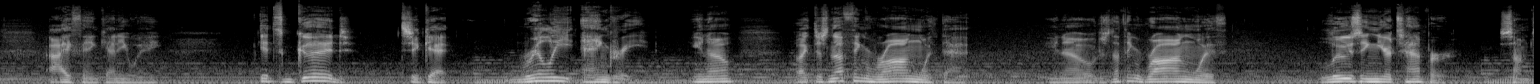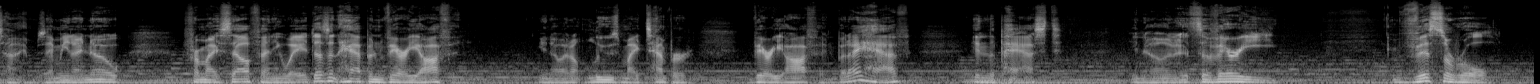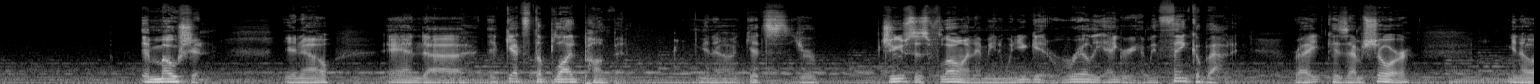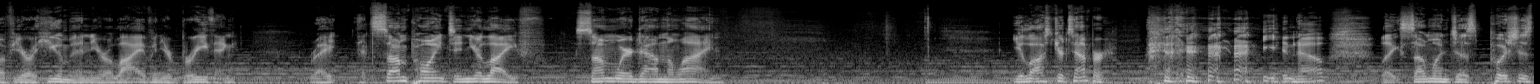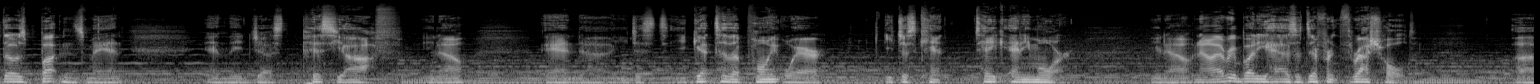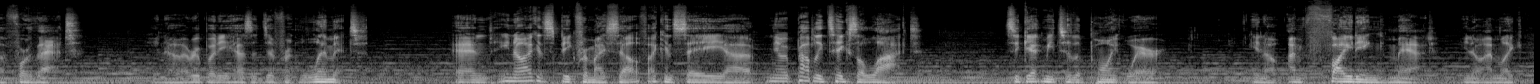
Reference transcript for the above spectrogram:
I think anyway, it's good to get really angry you know? Like, there's nothing wrong with that. You know, there's nothing wrong with losing your temper sometimes. I mean, I know for myself anyway, it doesn't happen very often. You know, I don't lose my temper very often, but I have in the past, you know, and it's a very visceral emotion, you know, and uh, it gets the blood pumping, you know, it gets your juices flowing. I mean, when you get really angry, I mean, think about it, right? Because I'm sure, you know, if you're a human, you're alive and you're breathing, right? At some point in your life, somewhere down the line, you lost your temper. you know? Like someone just pushes those buttons, man, and they just piss you off, you know? And uh, you just, you get to the point where you just can't take any more, you know? Now, everybody has a different threshold uh, for that. Know, everybody has a different limit and, you know, I can speak for myself. I can say, uh, you know, it probably takes a lot to get me to the point where, you know, I'm fighting mad. You know, I'm like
